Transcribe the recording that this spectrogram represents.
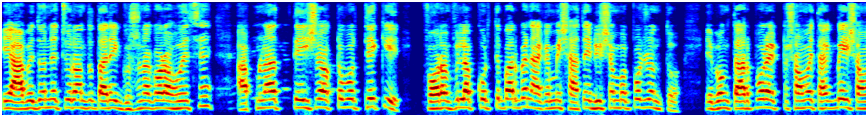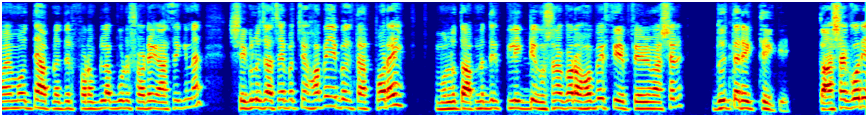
এই আবেদনের চূড়ান্ত তারিখ ঘোষণা করা হয়েছে। আপনারা তেইশে অক্টোবর থেকে ফর্ম ফিল করতে পারবেন আগামী সাতই ডিসেম্বর পর্যন্ত এবং তারপর একটা সময় থাকবে, এই সময়ের মধ্যে আপনাদের ফর্ম ফিলগুলো সঠিক আছে কিনা সেগুলো যাচাই বাছাই হবে এবং তারপরে মূলত আপনাদের ক্লিক দিয়ে ঘোষণা করা হবে ফেব্রুয়ারি মাসের দুই তারিখ থেকে। তো আশা করি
